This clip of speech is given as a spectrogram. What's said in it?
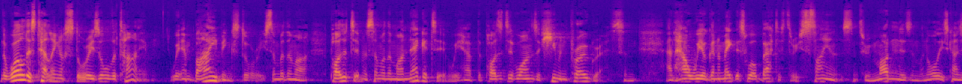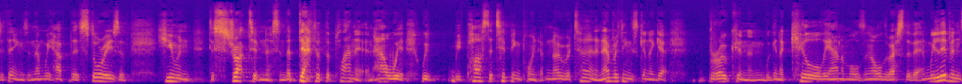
The world is telling us stories all the time. We're imbibing stories. Some of them are positive and some of them are negative. We have the positive ones of human progress and, and how we are going to make this world better through science and through modernism and all these kinds of things. And then we have the stories of human destructiveness and the death of the planet and how we're, we've, we've passed the tipping point of no return and everything's going to get broken and we're going to kill all the animals and all the rest of it. And we live in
